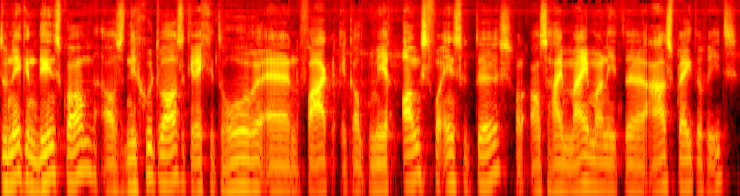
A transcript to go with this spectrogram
toen ik in dienst kwam, als het niet goed was, kreeg je te horen. En vaak, ik had meer angst voor instructeurs. Want als hij mij maar niet eh, aanspreekt of iets.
